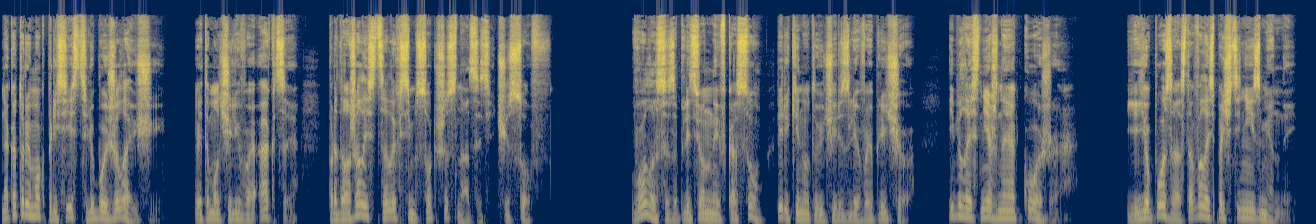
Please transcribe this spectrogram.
на который мог присесть любой желающий. Эта молчаливая акция продолжалась целых 716 часов. Волосы, заплетенные в косу, перекинутую через левое плечо, и белоснежная кожа. Ее поза оставалась почти неизменной.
